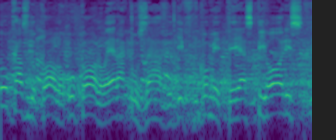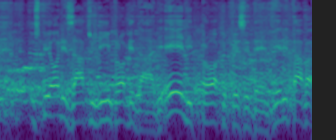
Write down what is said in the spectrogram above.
No caso do Collor, o Collor era acusado de cometer as piores, os piores atos de improbidade. Ele próprio, presidente, ele estava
